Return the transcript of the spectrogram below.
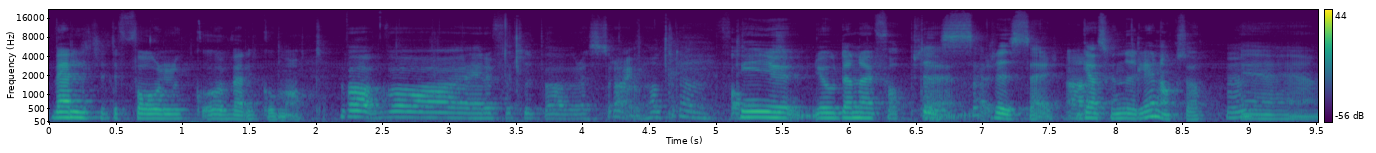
Väldigt lite folk och väldigt god mat. Vad, vad är det för typ av restaurang? Har inte den fått... Det är ju, jo, den har ju fått eh, Priser. priser Ja. ganska nyligen också. Mm. Ehm,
